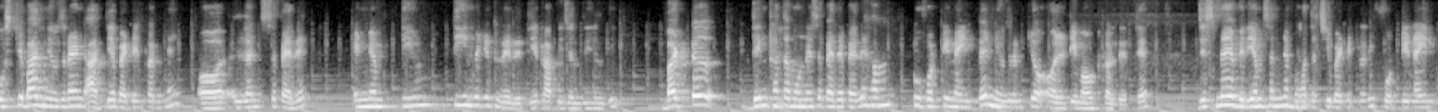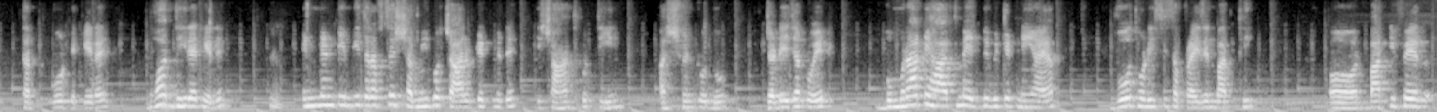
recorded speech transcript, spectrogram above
उसके बाद न्यूजीलैंड आती है बैटिंग करने और लंच से पहले इंडियन टीम तीन विकेट ले लेती है काफ़ी जल्दी जल्दी बट दिन खत्म होने से पहले पहले हम 249 पे न्यूजीलैंड की ऑल टीम आउट कर देते हैं जिसमें विलियमसन ने बहुत अच्छी बैटिंग करी 49 तक वो टिके रहे बहुत धीरे खेले। इंडियन टीम की तरफ़ से शमी को चार विकेट मिले ईशांत को तीन अश्विन को दो जडेजा को एक। बुमराह के हाथ में एक भी विकेट नहीं आया। वो थोड़ी सी सरप्राइजिंग बात थी। और बाकी फिर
